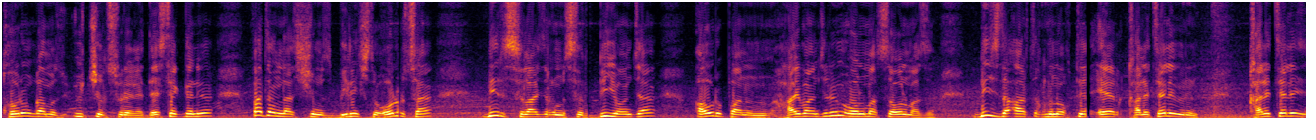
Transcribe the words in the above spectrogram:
Korungamız 3 yıl süreyle destekleniyor. Vatandaşımız bilinçli olursa bir sılajlık mısır, bir yonca Avrupa'nın hayvancılığın olmazsa olmazı. Biz de artık bu noktaya eğer kaliteli ürün, kaliteli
